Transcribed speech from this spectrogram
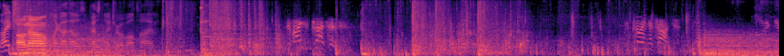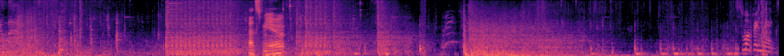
Nitro. Oh, no. Oh my god, that was the best nitro of all time. That's mute. Swapping mags.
